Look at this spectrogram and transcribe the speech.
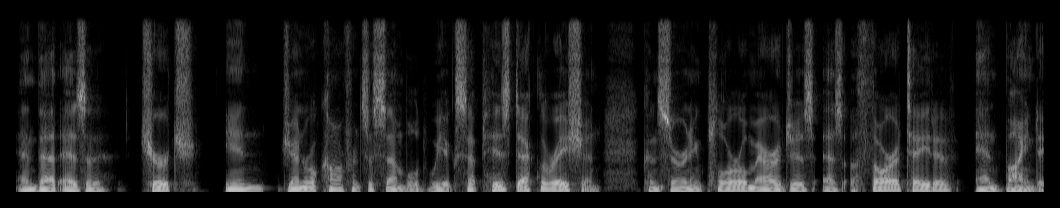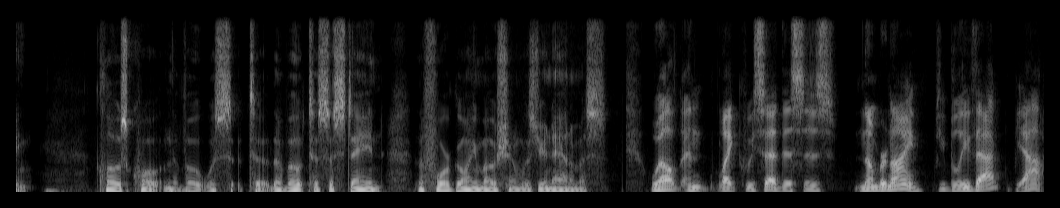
And that as a church in General Conference assembled, we accept his declaration concerning plural marriages as authoritative and binding. Close quote. And the vote was to the vote to sustain the foregoing motion was unanimous. Well, and like we said, this is number nine. Do you believe that? Yeah.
